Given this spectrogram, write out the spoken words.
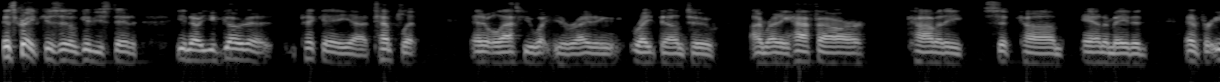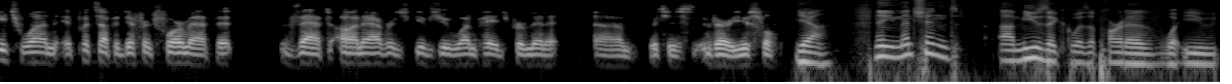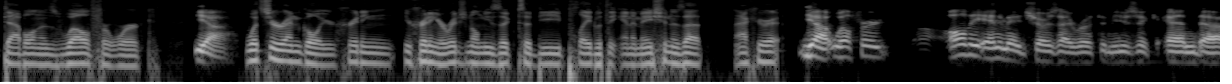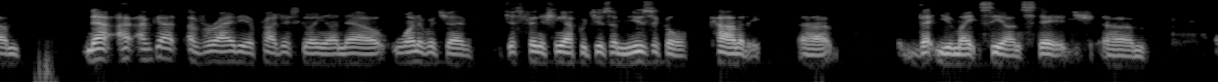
It's great because it'll give you standard you know you go to pick a uh, template and it will ask you what you're writing right down to i'm writing half hour comedy sitcom animated and for each one it puts up a different format that that on average gives you one page per minute um, which is very useful. Yeah now you mentioned uh, music was a part of what you dabble in as well for work. Yeah. What's your end goal? You're creating you're creating original music to be played with the animation. Is that accurate? Yeah. Well, for all the animated shows, I wrote the music, and um, now I, have got a variety of projects going on now. One of which I'm just finishing up, which is a musical comedy uh, that you might see on stage. Um,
